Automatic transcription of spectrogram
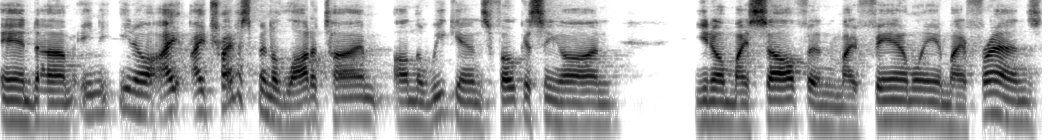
And um, and you know, I I try to spend a lot of time on the weekends focusing on, you know, myself and my family and my friends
